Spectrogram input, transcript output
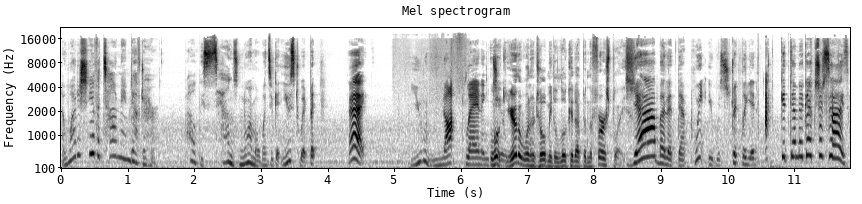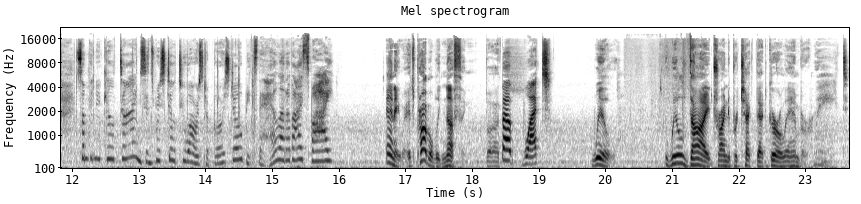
And why does she have a town named after her? Probably sounds normal once you get used to it, but hey, you were not planning to. Look, you're the one who told me to look it up in the first place. Yeah, but at that point, it was strictly an academic exercise. Something to kill time since we're still two hours to Barstow beats the hell out of I Spy. Anyway, it's probably nothing, but. But what? Will. Will died trying to protect that girl, Amber. Wait.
